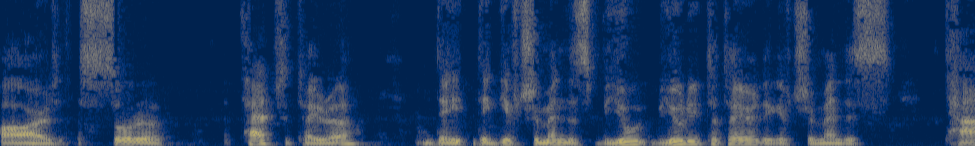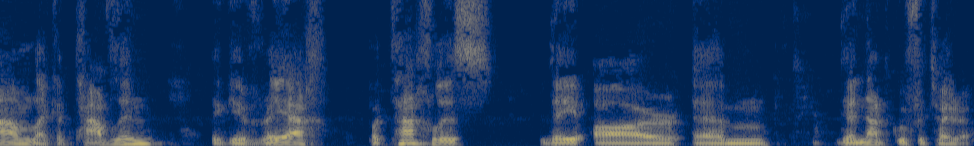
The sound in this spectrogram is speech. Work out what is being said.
are sort of attached to Torah. They they give tremendous beauty, beauty to Torah. They give tremendous tam, like a tavlin. They give reach, but tachlis they are um, they're not for Torah.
